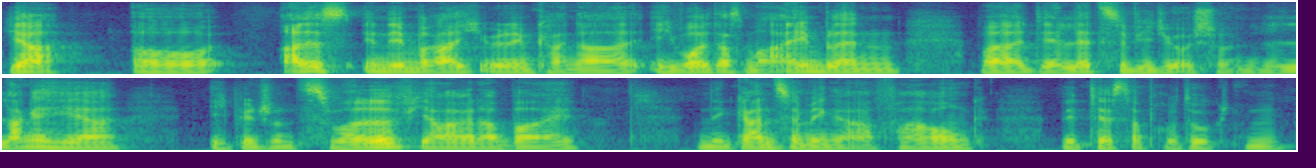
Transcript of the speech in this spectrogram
Ja, äh, alles in dem Bereich über dem Kanal. Ich wollte das mal einblenden, weil der letzte Video ist schon lange her. Ich bin schon zwölf Jahre dabei, eine ganze Menge Erfahrung mit Testerprodukten.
